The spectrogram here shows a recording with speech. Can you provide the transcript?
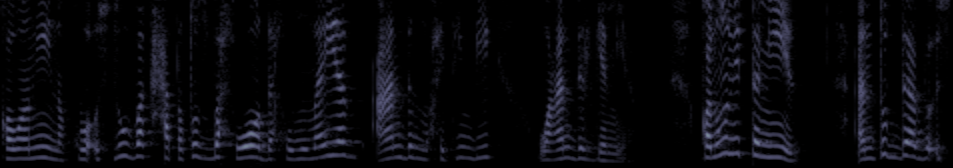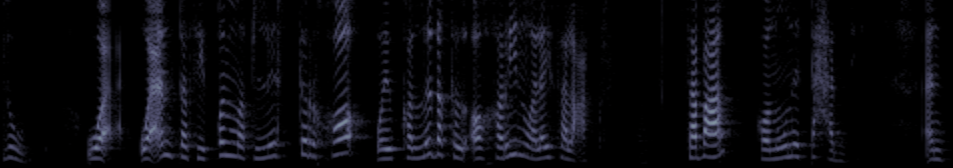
قوانينك وأسلوبك حتى تصبح واضح ومميز عند المحيطين بيك وعند الجميع. قانون التمييز أن تبدع بأسلوب و... وأنت في قمة الاسترخاء ويقلدك الآخرين وليس العكس. سبعة قانون التحدي. أن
